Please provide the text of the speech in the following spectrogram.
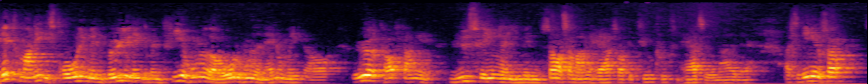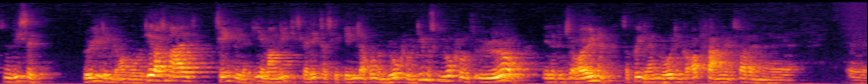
elektromagnetisk stråling med en bølgelængde mellem 400 og 800 nanometer, og øret kan opfange lydsvinger imellem så og så mange hertz, op i 20.000 hertz eller meget af. Altså det er jo så sådan visse bølgelængdeområder. Det er også meget tænkeligt, at de her magnetiske elektriske bælter rundt om jordkloden, det er måske jordklodens ører, eller dens øjne, så på en eller anden måde den kan opfange sådan øh, øh,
